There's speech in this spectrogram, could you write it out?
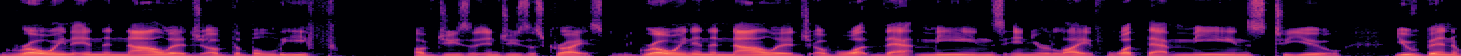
Growing in the knowledge of the belief of Jesus in Jesus Christ. Growing in the knowledge of what that means in your life, what that means to you. You've been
